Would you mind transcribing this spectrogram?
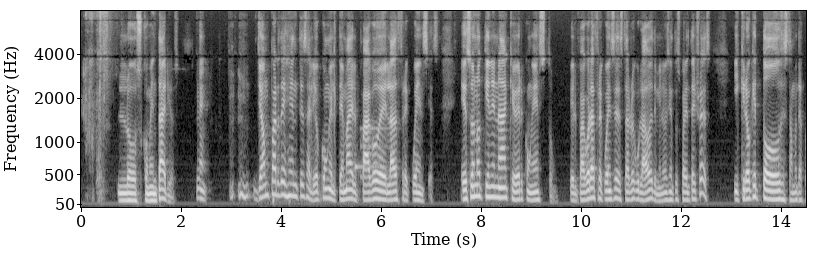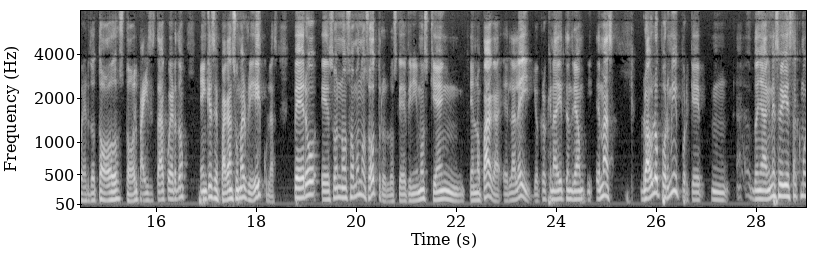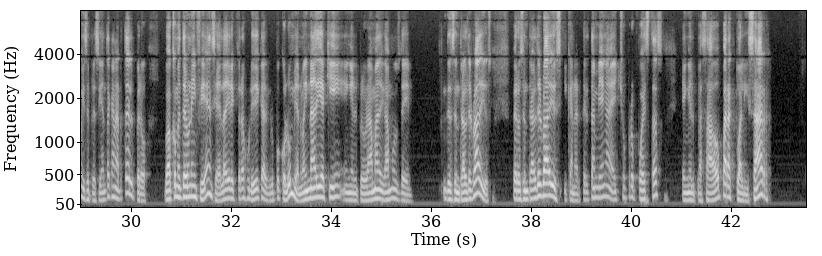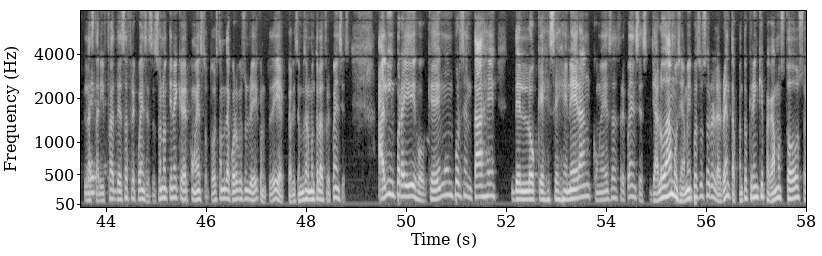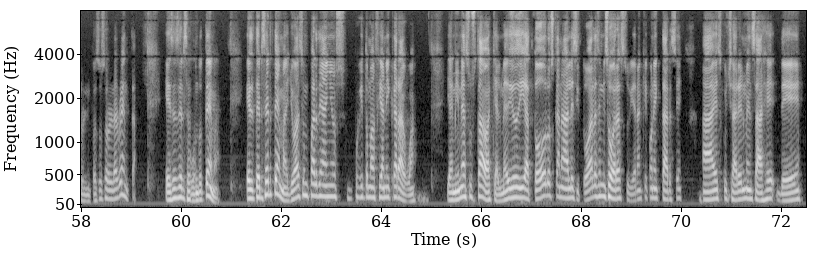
los comentarios. Bien, ya un par de gente salió con el tema del pago de las frecuencias. Eso no tiene nada que ver con esto. El pago de las frecuencias está regulado desde 1943 y creo que todos estamos de acuerdo, todos, todo el país está de acuerdo en que se pagan sumas ridículas, pero eso no somos nosotros los que definimos quién, quién lo paga, es la ley. Yo creo que nadie tendría, es más, lo hablo por mí, porque mm, doña Agnes hoy está como vicepresidenta Canartel, pero voy a cometer una infidencia, es la directora jurídica del Grupo Columbia, no hay nadie aquí en el programa, digamos, de, de Central de Radios. Pero Central de Radios y Canartel también ha hecho propuestas en el pasado para actualizar las tarifas de esas frecuencias. Eso no tiene que ver con esto. Todos estamos de acuerdo que es un ridículo. Entonces, actualicemos el monto de las frecuencias. Alguien por ahí dijo que den un porcentaje de lo que se generan con esas frecuencias. Ya lo damos, se llama impuesto sobre la renta. ¿Cuánto creen que pagamos todos sobre el impuesto sobre la renta? Ese es el segundo tema. El tercer tema, yo hace un par de años, un poquito más fui a Nicaragua y a mí me asustaba que al mediodía todos los canales y todas las emisoras tuvieran que conectarse a escuchar el mensaje de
